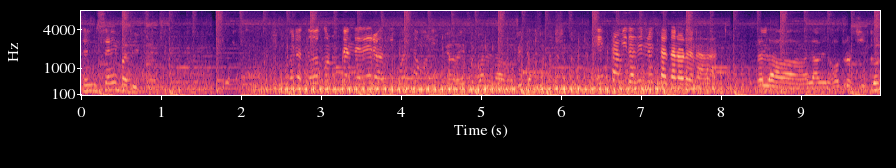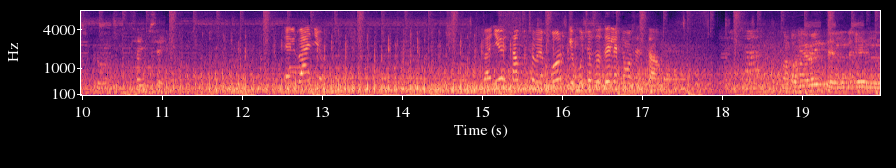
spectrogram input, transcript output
Same, same, but different. Bueno, todo con un tendedero aquí puesto bonito. Claro, ahí se ponen las ropitas. Esta habitación no está tan ordenada. Esta es la, la de los otros chicos, pero bueno, same, same. El baño. El baño está mucho mejor que muchos hoteles que hemos estado. Obviamente, el, el-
